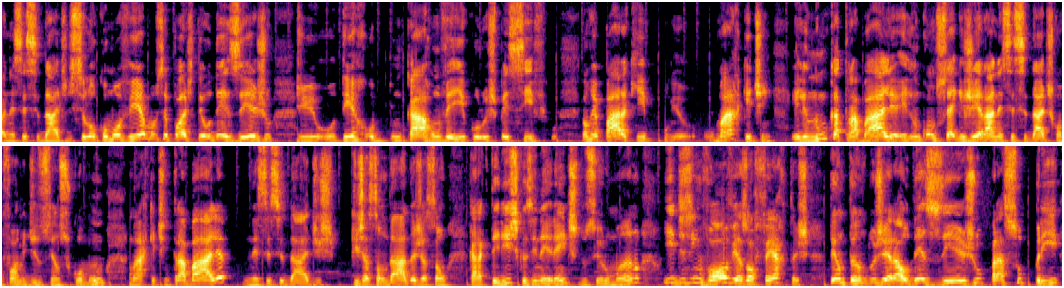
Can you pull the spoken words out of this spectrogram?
a necessidade de se locomover, mas você pode ter o desejo de ter um carro, um veículo específico. Então repara que o marketing ele nunca trabalha, ele não consegue gerar necessidades conforme diz o senso comum. O marketing trabalha necessidades que já são dadas, já são características inerentes do ser humano e desenvolve as ofertas tentando gerar o desejo para suprir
